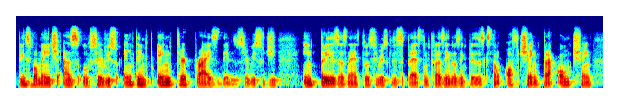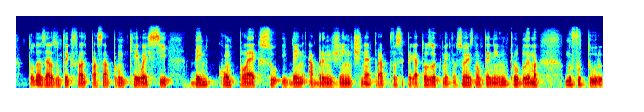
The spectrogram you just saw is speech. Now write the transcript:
principalmente as, o serviço enter, enterprise deles, o serviço de empresas, né? Todo o serviço que eles prestam, trazendo as empresas que estão off-chain para on-chain, todas elas vão ter que passar por um KYC bem complexo e bem abrangente, né? Para você pegar todas as documentações, não ter nenhum problema no futuro.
